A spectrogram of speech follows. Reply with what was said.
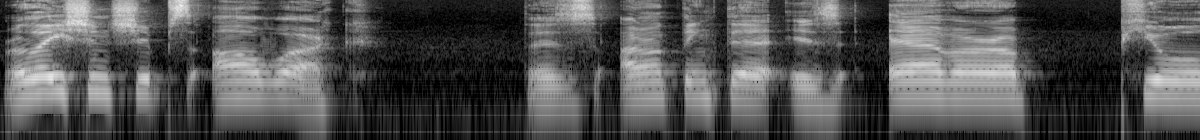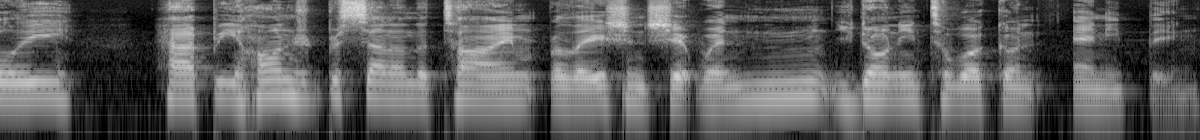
relationships are work. There's I don't think there is ever a purely happy 100% of the time relationship where you don't need to work on anything.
